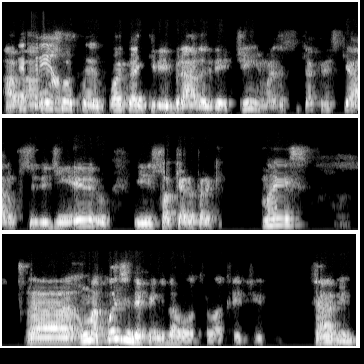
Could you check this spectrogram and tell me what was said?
A, é crença, a pessoa é. pode estar equilibrada direitinho, mas assim, tem a crença que ah, não preciso de dinheiro e só quero para. Mas uma coisa independe da outra, eu acredito, sabe?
